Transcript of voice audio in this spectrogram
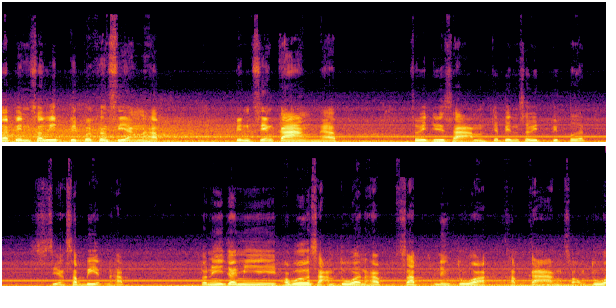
จะเป็นสวิตปิดเปิดเครื่องเสียงนะครับ เป็นเสียงกลางนะครับ สวิตที่สามจะเป็นสวิตปิดเปิดเสียงซับเบสนะครับ ตัวนี้จะมี power 3 ตัวนะครับซับ1ตัว ขับกลาง 2 ตัว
